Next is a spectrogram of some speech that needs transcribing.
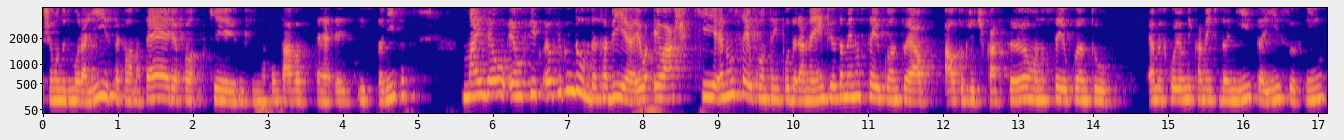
chamando de moralista aquela matéria, falando, porque, enfim, apontava é, isso da Anitta. Mas eu, eu, fico, eu fico em dúvida, sabia? Eu, eu acho que. Eu não sei o quanto é empoderamento e eu também não sei o quanto é auto-objetificação, eu não sei o quanto é uma escolha unicamente da Anitta, isso, assim,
